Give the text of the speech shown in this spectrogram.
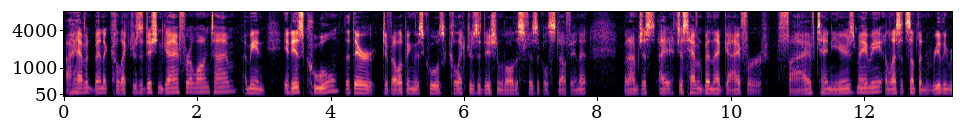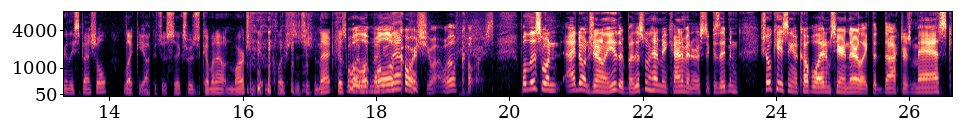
I haven't been a collector's edition guy for a long time. I mean, it is cool that they're developing this cool collector's edition with all this physical stuff in it. But I'm just I just haven't been that guy for five, ten years maybe, unless it's something really, really special, like Yakuza Six, which is coming out in March. I'm getting the collector's edition of that because why Well, well, do of that? course you are. Well, of course. Well, this one I don't generally either, but this one had me kind of interested because they've been showcasing a couple items here and there, like the doctor's mask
